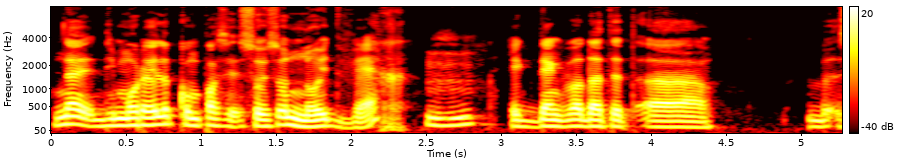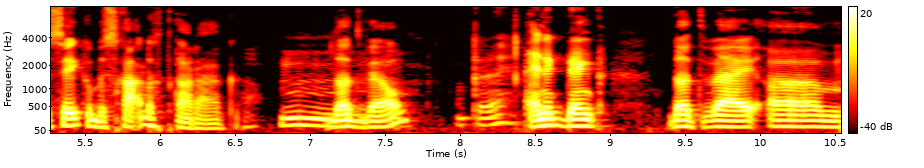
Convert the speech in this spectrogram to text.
Nee, die morele kompas is sowieso nooit weg. Mhm. Ik denk wel dat het eh, be- zeker beschadigd kan raken. Hmm, Dat wel. Oké. En ik denk dat wij. ehm,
